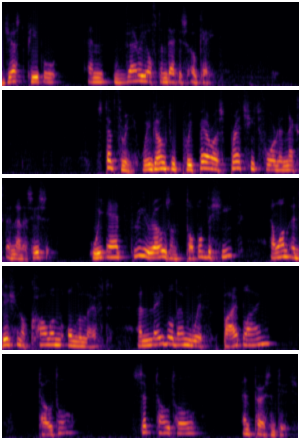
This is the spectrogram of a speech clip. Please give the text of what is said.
just people and very often that is okay. Step 3. We're going to prepare a spreadsheet for the next analysis. We add three rows on top of the sheet and one additional column on the left and label them with pipeline, total, subtotal and percentage.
